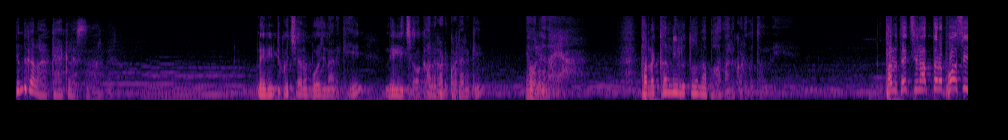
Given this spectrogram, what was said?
ఎందుకు అలా కేకలేస్తున్నారు మీరు? నేను ఇంటికి వచ్చాను భోజనానికి నీళ్ళు ఇచ్చావు కాలు కడుక్కోవడానికి. ఇవ్వలేదయ్యా తన కన్నీళ్ళతో నా పాదాలు కడుగుతుంది. తను తెచ్చిన అత్తరు పోసి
